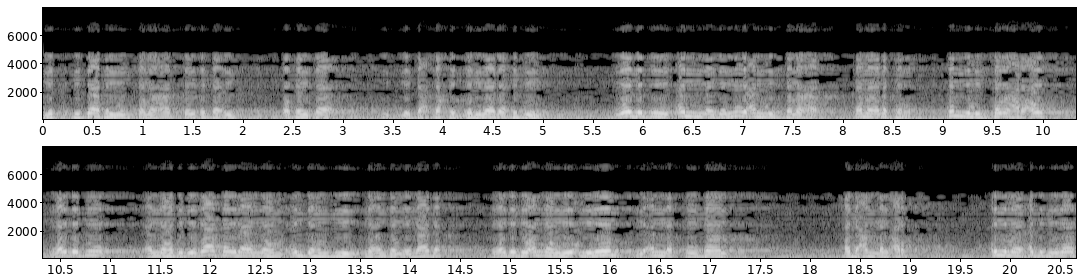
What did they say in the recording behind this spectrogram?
لاكتشاف المجتمعات كيف تعيش وكيف تعتقد ولماذا تدين. وجدوا أن جميع المجتمعات كما ذكروا كل مجتمع راوه وجدوا أنه بالإضافة إلى أنهم عندهم دين وعندهم عبادة. وجدوا أنهم يؤمنون بأن الطوفان قد عم الأرض. كل ما يحدث الناس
